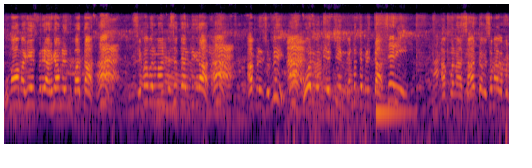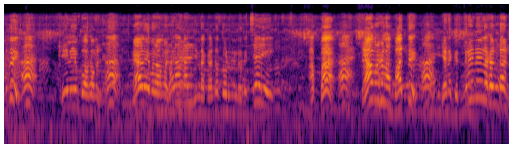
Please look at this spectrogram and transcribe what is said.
உமா மகேஸ்வரி அருகாமல் இருந்து பார்த்தார் சிவபெருமான் விஷத்தை அறிந்துகிறார் ஆ, அப்படின்னு சொல்லி ஓடி வந்து எட்டி என் கண்டத்தை பிடித்தார். சரி. அப்ப நான் சாப்பிட்ட விஷமாகப்பட்டது கீழேயும் போகாமல் மேலே வராமல். இந்த கண்டத்தோடு நின்றது. சரி. அப்ப நான் பார்த்து. எனக்கு திருநீலகண்டன்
